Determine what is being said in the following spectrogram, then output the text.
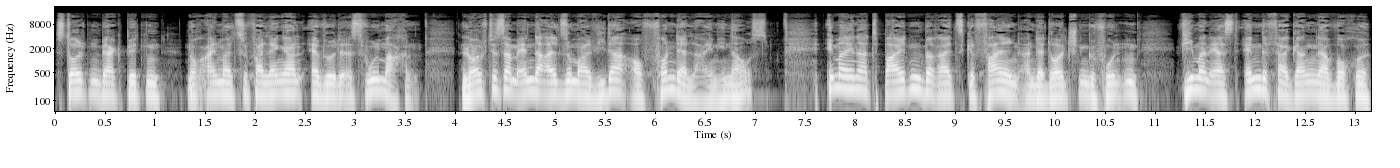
Stoltenberg bitten, noch einmal zu verlängern, er würde es wohl machen. Läuft es am Ende also mal wieder auf von der Leyen hinaus? Immerhin hat Biden bereits Gefallen an der Deutschen gefunden, wie man erst Ende vergangener Woche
